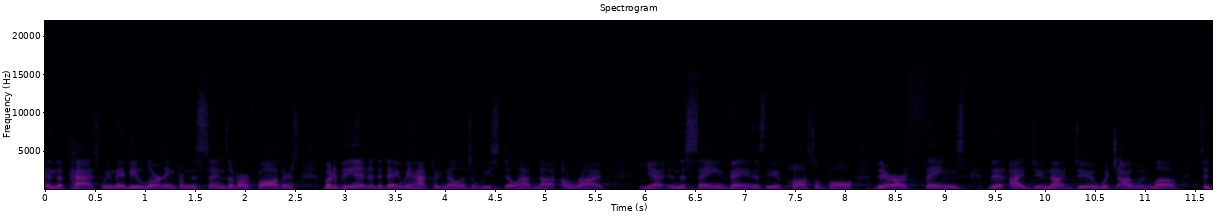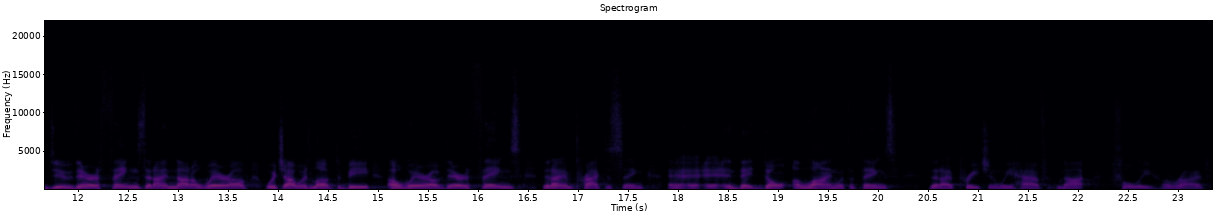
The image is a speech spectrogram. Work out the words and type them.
in the past. We may be learning from the sins of our fathers. But at the end of the day, we have to acknowledge that we still have not arrived yet. In the same vein as the Apostle Paul, there are things that I do not do which I would love to do. There are things that I'm not aware of which I would love to be aware of. There are things that I am practicing and, and they don't align with the things that I preach, and we have not fully arrived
